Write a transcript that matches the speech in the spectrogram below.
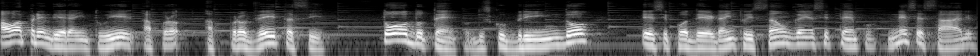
Ao aprender a intuir, apro aproveita-se todo o tempo, descobrindo esse poder da intuição, ganha-se tempo necessário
